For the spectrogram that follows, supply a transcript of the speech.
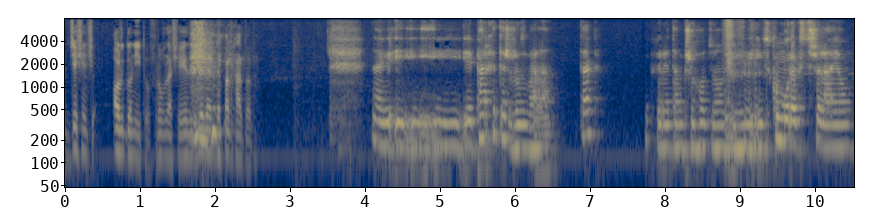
10 orgonitów równa się jeden deparchator. Tak, i, i, i parchy też rozwala, tak? Które tam przychodzą i, i z komórek strzelają.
